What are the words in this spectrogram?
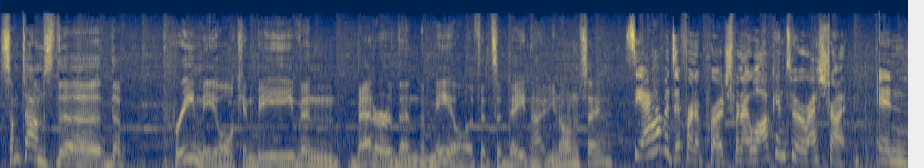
sometimes the the pre meal can be even better than the meal if it's a date night. You know what I'm saying? See, I have a different approach. When I walk into a restaurant and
